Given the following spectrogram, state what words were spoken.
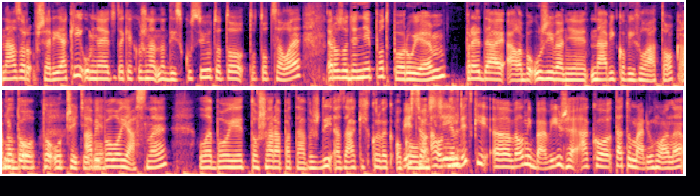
názor všelijaký. U mňa je to tak akože na, na diskusiu toto, toto celé. Rozhodne nepodporujem predaj alebo užívanie návykových látok, aby, No to- bolo, to určite aby nie. bolo jasné, lebo je to šarapatá vždy a za akýchkoľvek Vieš čo, okolností. ale mňa vždycky uh, veľmi baví, že ako táto marihuana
